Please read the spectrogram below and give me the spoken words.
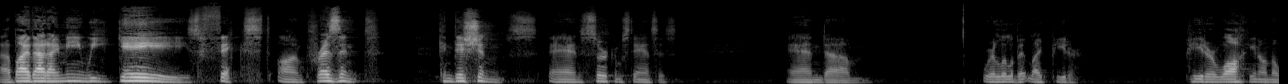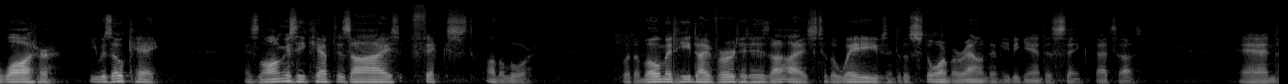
Uh, by that I mean we gaze fixed on present conditions and circumstances. And um, we're a little bit like Peter. Peter walking on the water, he was okay as long as he kept his eyes fixed on the Lord. But the moment he diverted his eyes to the waves and to the storm around him, he began to sink. That's us. And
